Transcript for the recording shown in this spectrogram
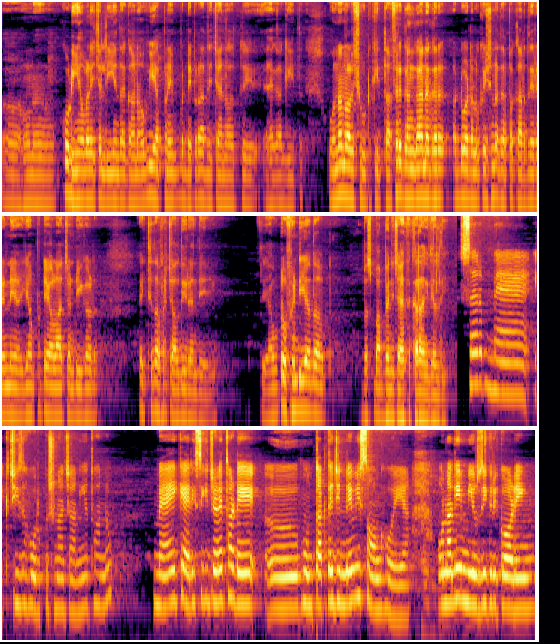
ਹੁਣ ਘੋੜੀਆਂ ਵਾਲੇ ਚੱਲੀ ਜਾਂਦਾ ਗਾਣਾ ਉਹ ਵੀ ਆਪਣੇ ਵੱਡੇ ਭਰਾ ਦੇ ਚੈਨਲ ਤੇ ਹੈਗਾ ਗੀਤ। ਉਹਨਾਂ ਨਾਲ ਸ਼ੂਟ ਕੀਤਾ। ਫਿਰ ਗੰਗਾ ਨਗਰ ਅੱਡੋ ਅੱਡ ਲੋਕੇਸ਼ਨਾਂ ਤੇ ਆਪਾਂ ਕਰਦੇ ਰਹਿੰਦੇ ਆ ਜਾਂ ਪਟਿਆਲਾ ਚੰਡੀਗੜ੍ਹ ਇੱਥੇ ਤਾਂ ਫਿਰ ਚੱਲਦੀ ਰਹਿੰਦੀ ਹੈ ਜੀ। ਤੇ ਆਊਟ ਆਫ ਇੰਡੀਆ ਦਾ ਬਸ ਬਾਬੇ ਨੇ ਚਾਹੇ ਤਾਂ ਕਰਾਂਗੇ ਜਲਦੀ। ਸਰ ਮੈਂ ਇੱਕ ਚੀਜ਼ ਹੋਰ ਪੁੱਛਣਾ ਚਾਹਨੀ ਹਾਂ ਤੁਹਾਨੂੰ। ਮੈਂ ਇਹ ਕਹਿ ਰਹੀ ਸੀ ਕਿ ਜਿਹੜੇ ਤੁਹਾਡੇ ਹੁਣ ਤੱਕ ਦੇ ਜਿੰਨੇ ਵੀ Song ਹੋਏ ਆ ਉਹਨਾਂ ਦੀ 뮤직 ਰਿਕਾਰਡਿੰਗ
